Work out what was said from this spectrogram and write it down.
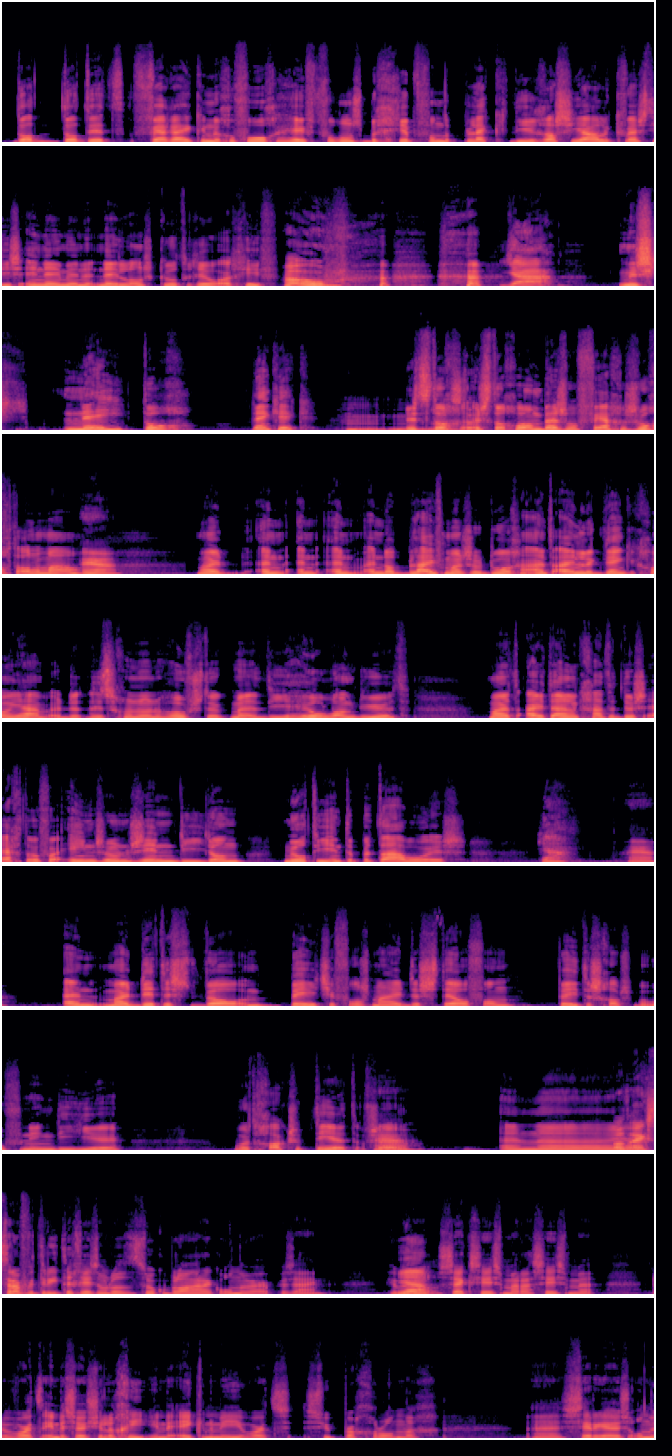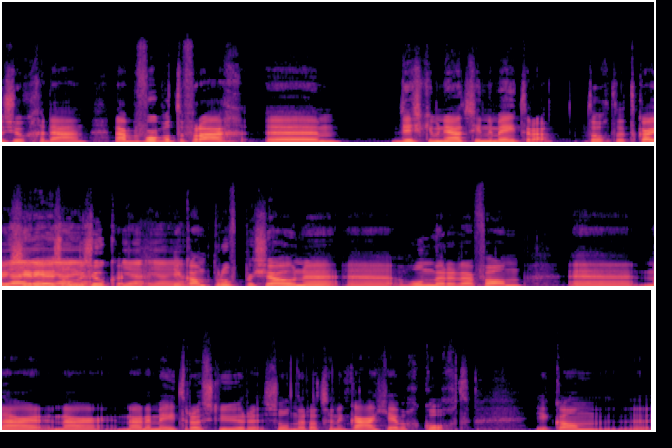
dat, dat dit verrijkende gevolgen heeft voor ons begrip van de plek die raciale kwesties innemen in het Nederlands Cultureel Archief. Oh, Ja, misschien. Nee, toch? Denk ik. Mm, Dit is toch, is toch gewoon best wel ver gezocht allemaal. Ja, Maar, en, en, en, en dat blijft maar zo doorgaan. Uiteindelijk denk ik gewoon, ja, dit dit is gewoon een hoofdstuk met, die heel lang duurt. Maar het, uiteindelijk gaat het dus echt over één zo'n zin die dan multi-interpretabel is. Ja, ja. en, maar dit is wel een beetje volgens mij de stijl van wetenschapsbeoefening die hier wordt geaccepteerd of zo. Ja. En, eh, Wat ja. extra verdrietig is, omdat het zulke belangrijke onderwerpen zijn. Ik bedoel, seksisme, racisme. Er wordt in de sociologie, in de economie, wordt supergrondig eh, serieus onderzoek gedaan naar bijvoorbeeld de vraag ehm, discriminatie in de metro. Toch? Dat kan je Ja, serieus ja, ja. onderzoeken. Je kan proefpersonen, eh, honderden daarvan, eh, naar, naar, naar de metro sturen zonder dat ze een kaartje hebben gekocht. Je kan eh,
